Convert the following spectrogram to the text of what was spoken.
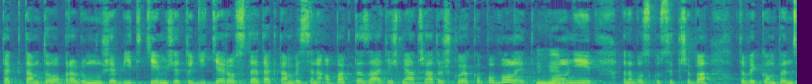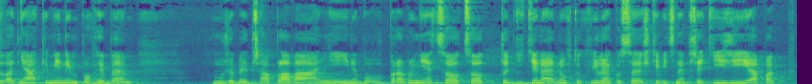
tak tam to opravdu může být tím, že to dítě roste, tak tam by se naopak ta zátěž měla třeba trošku jako povolit, mm-hmm. uvolnit, nebo zkusit třeba to vykompenzovat nějakým jiným pohybem. Může být třeba plavání nebo opravdu něco, co to dítě najednou v tu chvíli jako se ještě víc nepřetíží a pak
